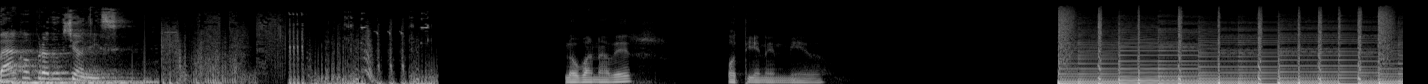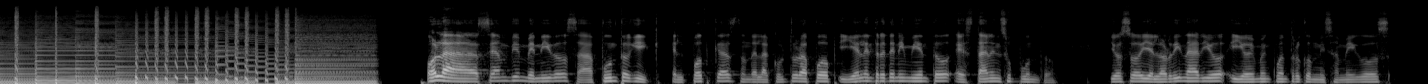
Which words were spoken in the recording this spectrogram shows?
Vago Producciones. ¿Lo van a ver o tienen miedo? Hola, sean bienvenidos a Punto Geek, el podcast donde la cultura pop y el entretenimiento están en su punto. Yo soy el ordinario y hoy me encuentro con mis amigos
